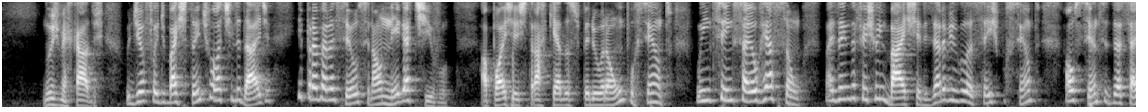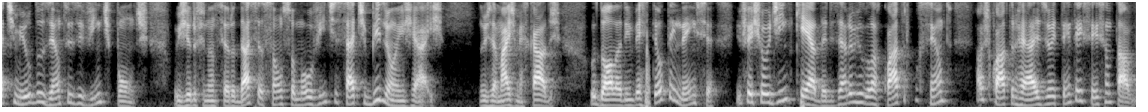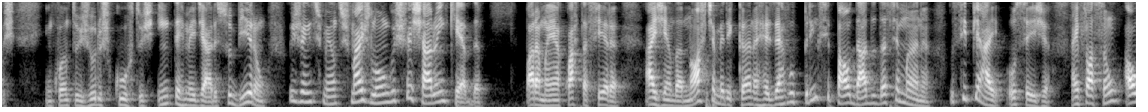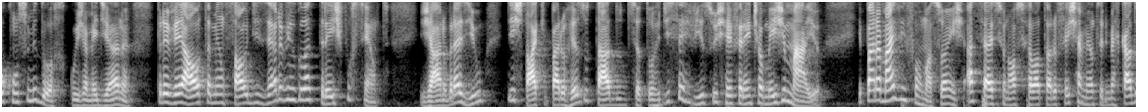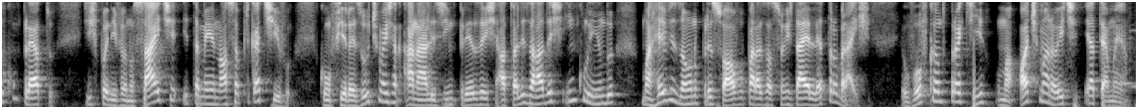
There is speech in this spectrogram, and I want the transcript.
Nos mercados, o dia foi de bastante volatilidade e prevaleceu o sinal negativo. Após registrar queda superior a 1%, o índice ensaiou reação, mas ainda fechou em baixa de 0,6% aos 117.220 pontos. O giro financeiro da sessão somou 27 bilhões de reais. Nos demais mercados, o dólar inverteu tendência e fechou de em queda de 0,4% aos R$ 4,86. Enquanto os juros curtos e intermediários subiram, os vencimentos mais longos fecharam em queda. Para amanhã, quarta-feira, a agenda norte-americana reserva o principal dado da semana, o CPI, ou seja, a inflação ao consumidor, cuja mediana prevê alta mensal de 0,3%. Já no Brasil, destaque para o resultado do setor de serviços referente ao mês de maio. E para mais informações, acesse o nosso relatório Fechamento de Mercado completo, disponível no site e também no nosso aplicativo. Confira as últimas análises de empresas atualizadas, incluindo uma revisão no preço-alvo para as ações da Eletrobras. Eu vou ficando por aqui, uma ótima noite e até amanhã.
